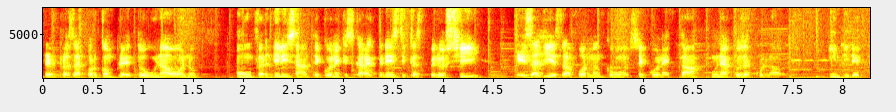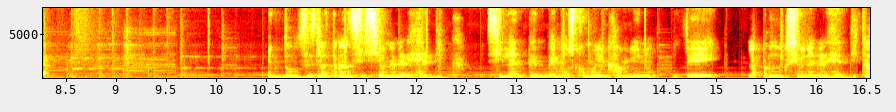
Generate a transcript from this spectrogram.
reemplazar por completo un abono, un fertilizante con X características, pero sí es allí es la forma en cómo se conecta una cosa con la otra, indirectamente. Entonces la transición energética, si la entendemos como el camino de la producción energética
